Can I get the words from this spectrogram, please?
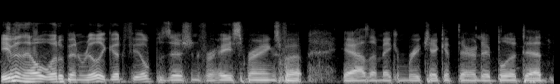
even though it would have been really good field position for Hay Springs, but yeah, they make him re-kick it there. They blew it dead.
